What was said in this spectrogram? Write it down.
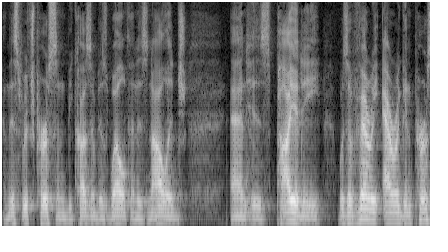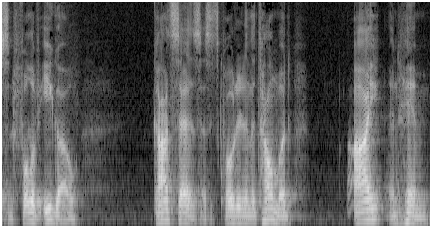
and this rich person, because of his wealth and his knowledge and his piety, was a very arrogant person, full of ego, God says, as it's quoted in the Talmud, I and him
